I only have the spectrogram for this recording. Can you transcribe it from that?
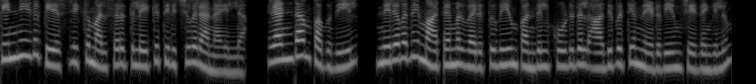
പിന്നീട് പി എസ് ജിക്ക് മത്സരത്തിലേക്ക് തിരിച്ചുവരാനായില്ല. രണ്ടാം പകുതിയിൽ നിരവധി മാറ്റങ്ങൾ വരുത്തുകയും പന്തിൽ കൂടുതൽ ആധിപത്യം നേടുകയും ചെയ്തെങ്കിലും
